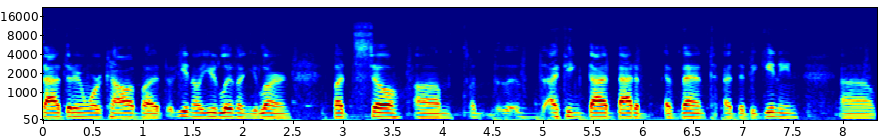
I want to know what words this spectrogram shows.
that didn't work out, but you know, you live and you learn. But still, um, I think that bad event at the beginning, uh,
